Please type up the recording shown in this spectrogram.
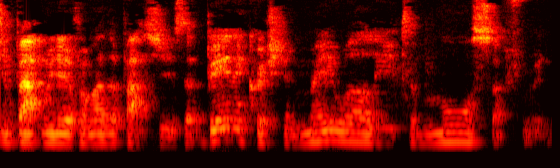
In fact, we know from other passages that being a Christian may well lead to more suffering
